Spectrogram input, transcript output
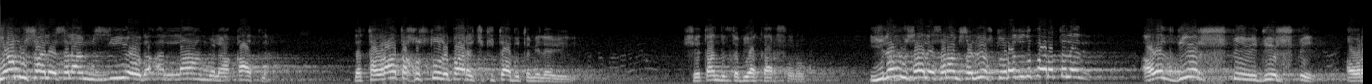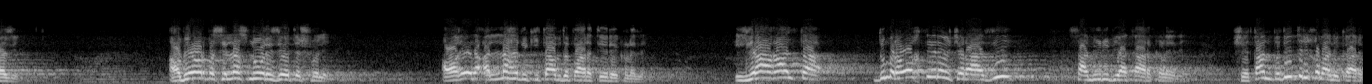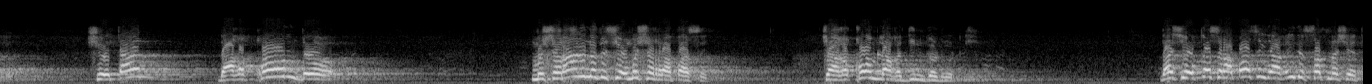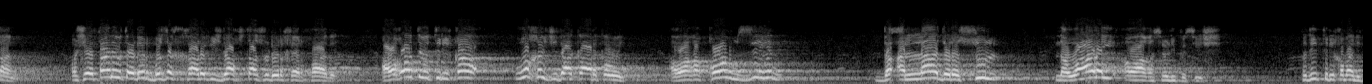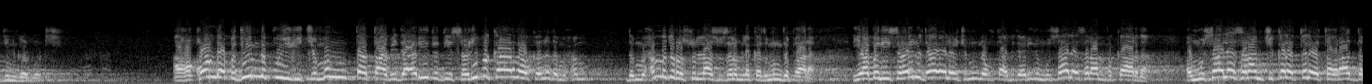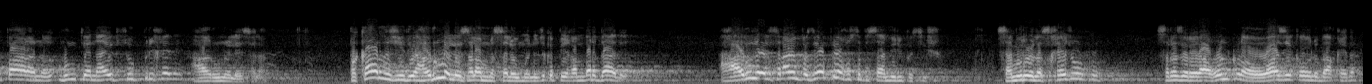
بیا موسی علی السلام زی او د الله ملاقات له د تورات خستو لپاره چې کتاب ته ملاويږي شیطان دلته بیا کار شروع کړ ایله موسی علیه السلام څلوېښتو ورځو دپاره تللی دی اول دېرش شپې وې دېرش شپې او ورځې او بیا ورپسې لس نورې زیاتې شولې او هغې د الله د کتاب دپاره تېرې کړلې ایله هغه هلته دومره وخت تېری چې راځي سامیري بیا کار کړی دی شیطان په دې طریقه باندې کار کوي شیطان د هغه قوم د مشرانو له داسې یو مشر راپاسئ چې هغه قوم له هغه دین ګډوډ کړي داسې یو کس راپاسئ د هغوی د صف نه شیطان او شیطان یې ورته ډېر بزک ښکاره کړي چې دا خو ستاسو ډېر خیرخواه دی او هغه ورته یو طریقه وښیي چې دا کار کوئ او هغه قوم ذهن د الله د رسول نه واړی او هغه سړي پسې شي په دې طریقه باندې دین ګډوډ شي هغه قوم بیا په دین نه پوهیږي چې مونږ ته تابعداري د دې سړي په کار ده او کنه د محمد د محمد رسول الله صلی الله علیه وسلم لکه زمونږ د پاره یا بنی اسرائیل دا ویل چې مونږ له تابعداري د موسی علیه السلام په کار ده او موسی علیه السلام چې کله تل تورات د پاره نو مونږ ته نائب څوک پرخه دی هارون علیه السلام په کار ده چې د هارون علیه السلام مسله ومنو ځکه پیغمبر دا دی هارون علیه السلام په ځای پرې خو په سامری پسې شو سامری ولسخه جوړ کړو سره زره راغون کړو او واځي کول باقاعده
